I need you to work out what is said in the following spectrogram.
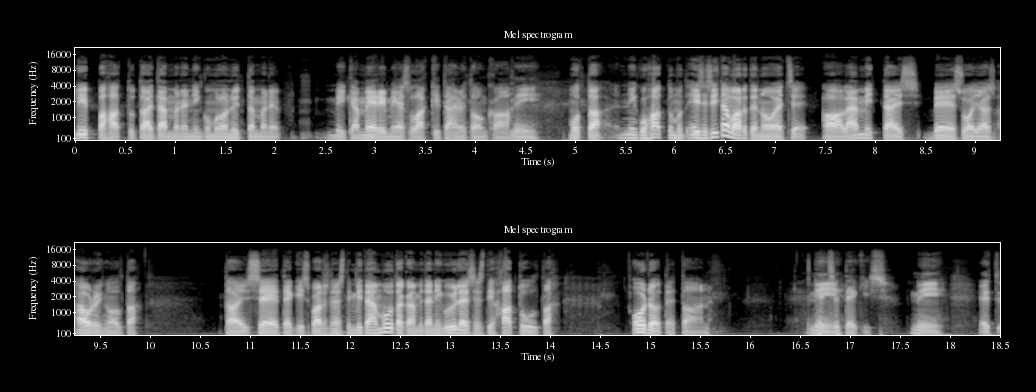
lippahattu tai tämmönen, niin kuin mulla on nyt tämmönen, mikä merimieslakki tämä nyt onkaan. Niin. Mutta niin kuin hattu, mutta ei se sitä varten ole, että se A lämmittäisi, B suojaisi auringolta tai C tekisi varsinaisesti mitään muutakaan, mitä niin kuin yleisesti hatulta odotetaan, Niin. että se tekisi. Niin, et,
